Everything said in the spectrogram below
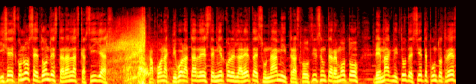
y se desconoce dónde estarán las casillas. Japón activó la tarde de este miércoles la alerta de tsunami tras producirse un terremoto de magnitud de 7.3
